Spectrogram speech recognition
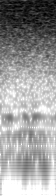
you.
